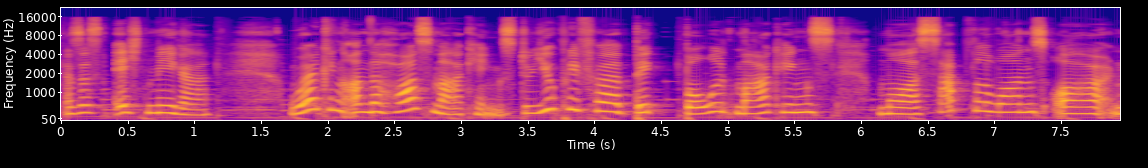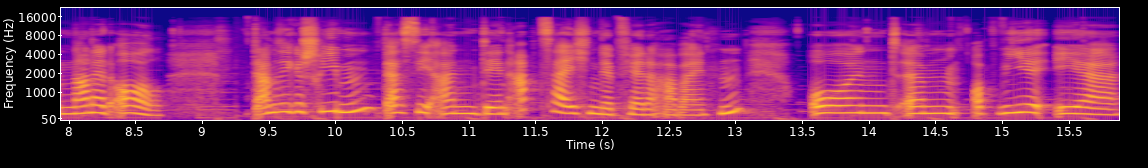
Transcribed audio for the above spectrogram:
Es ist echt mega. Working on the horse markings. Do you prefer big, bold markings, more subtle ones or none at all? Da haben sie geschrieben, dass sie an den Abzeichen der Pferde arbeiten und ähm, ob wir eher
